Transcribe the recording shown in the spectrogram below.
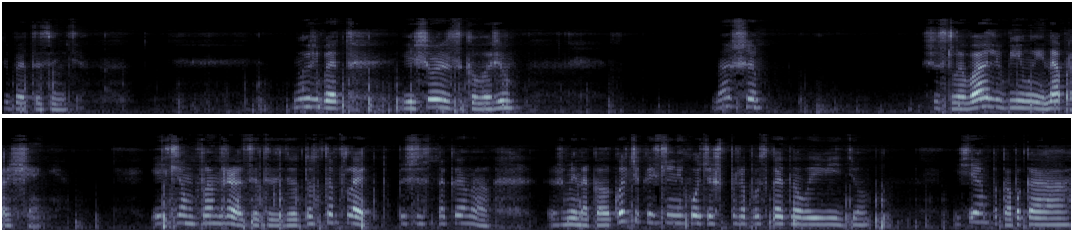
Ребята, извините. Ну, ребят, еще раз говорю. Наши слова любимые на прощание. Если вам понравится это видео, то ставь лайк, подпишись на канал, жми на колокольчик, если не хочешь пропускать новые видео. Всем пока-пока.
